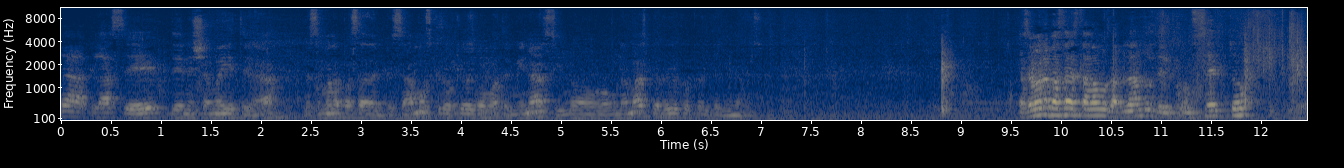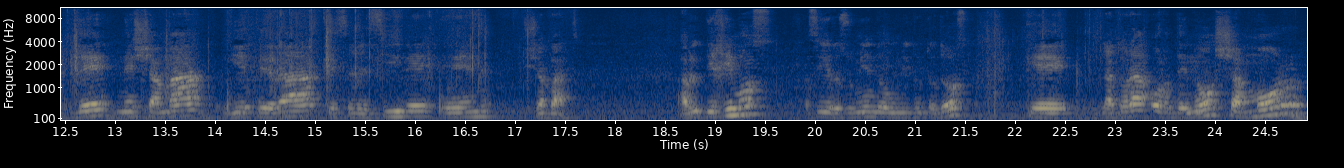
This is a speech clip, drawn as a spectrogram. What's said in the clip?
segunda clase de Neshama Yetera. La semana pasada empezamos, creo que hoy vamos a terminar, si no una más, pero yo creo que hoy terminamos. La semana pasada estábamos hablando del concepto de Neshama Yetera que se recibe en Shabbat. Dijimos, así resumiendo un minuto dos, que la Torah ordenó Shamor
